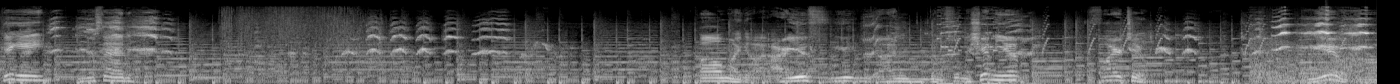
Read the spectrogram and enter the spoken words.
Piggy! Almost dead. Oh my god, are you, you I'm gonna flip my shit in you. Fire two. You,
